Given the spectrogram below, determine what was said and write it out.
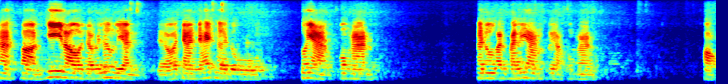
อะก่อนที่เราจะไปเริ่มเรียน เดี๋ยวอาจารย์จะให้เธอดูตัวอย่างโครงงานเธอดูกันไปหรือยังตัวอย่างโครงงาน ของ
